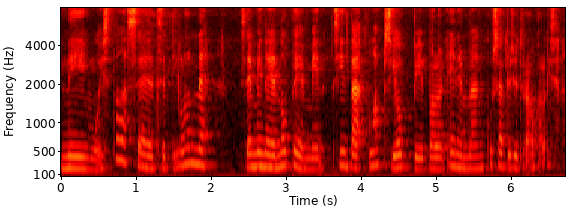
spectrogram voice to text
niin muistaa se, että se tilanne, se menee nopeammin. Siitä lapsi oppii paljon enemmän, kun sä pysyt rauhallisena.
